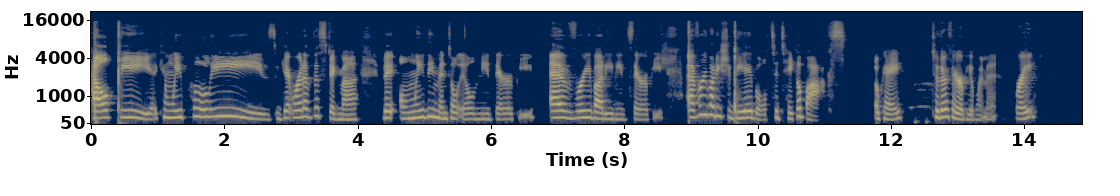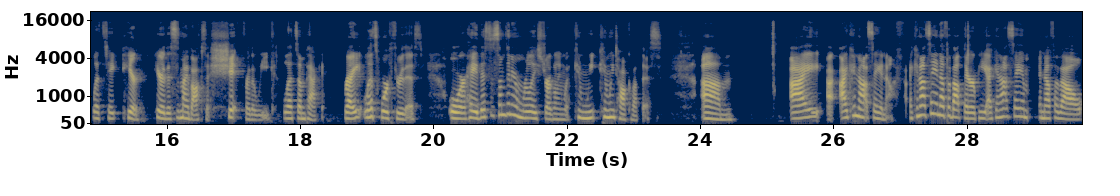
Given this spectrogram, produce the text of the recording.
healthy. Can we please get rid of the stigma that only the mental ill need therapy? Everybody needs therapy. Everybody should be able to take a box, okay, to their therapy appointment, right? Let's take here, here, this is my box of shit for the week. Let's unpack it, right? Let's work through this. Or hey, this is something I'm really struggling with. Can we can we talk about this? Um I I cannot say enough. I cannot say enough about therapy. I cannot say enough about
